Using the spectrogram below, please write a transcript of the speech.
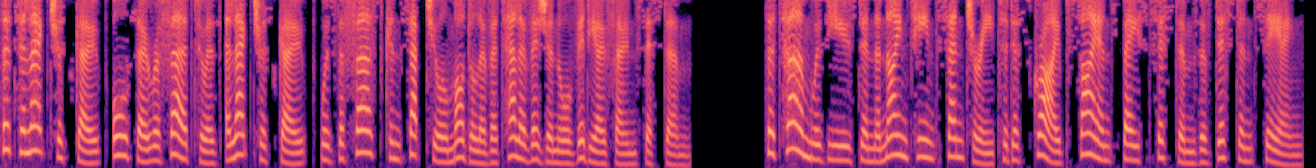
The telectroscope also referred to as electroscope was the first conceptual model of a television or videophone system. The term was used in the 19th century to describe science-based systems of distant seeing.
